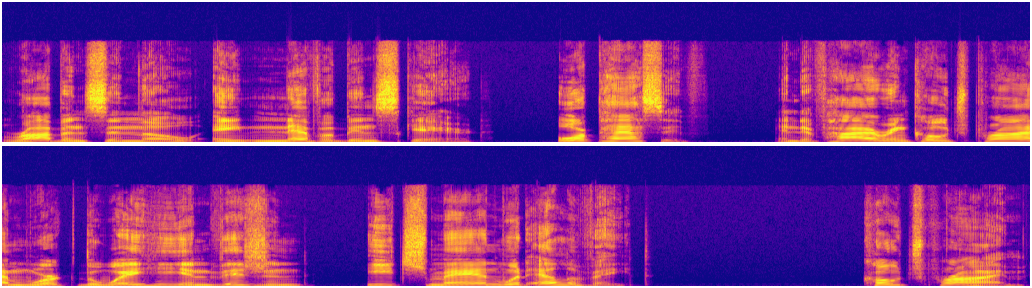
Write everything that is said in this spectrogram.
Robinson, though, ain't never been scared or passive, and if hiring Coach Prime worked the way he envisioned, each man would elevate. Coach Prime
